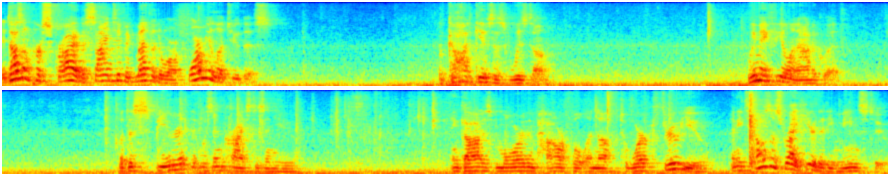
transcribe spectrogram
It doesn't prescribe a scientific method or a formula to this. But God gives us wisdom. We may feel inadequate, but the Spirit that was in Christ is in you. And God is more than powerful enough to work through you. And He tells us right here that He means to.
